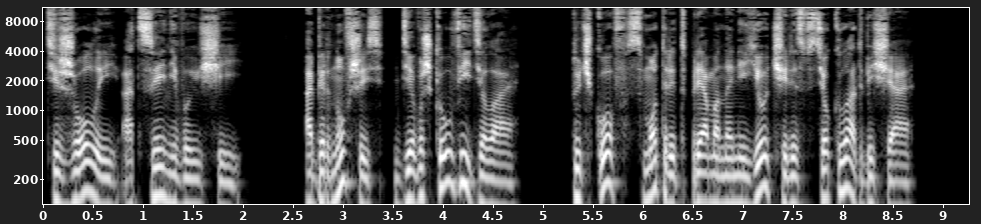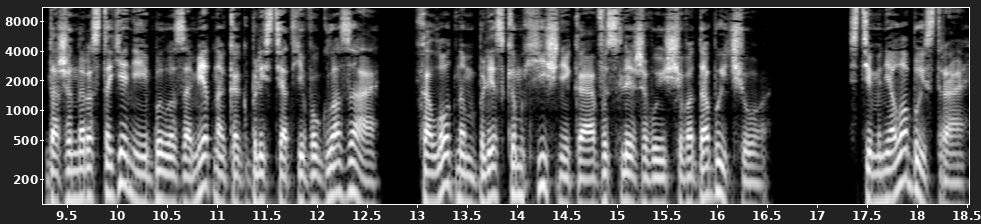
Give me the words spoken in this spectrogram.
Тяжелый, оценивающий. Обернувшись, девушка увидела. Тучков смотрит прямо на нее через все кладбище. Даже на расстоянии было заметно, как блестят его глаза, холодным блеском хищника, выслеживающего добычу. Стемнело быстро.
